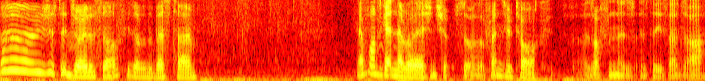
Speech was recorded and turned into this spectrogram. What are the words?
oh, he's just enjoying himself. He's having the best time. Everyone's getting their relationship, so the friends who talk as often as, as these lads are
